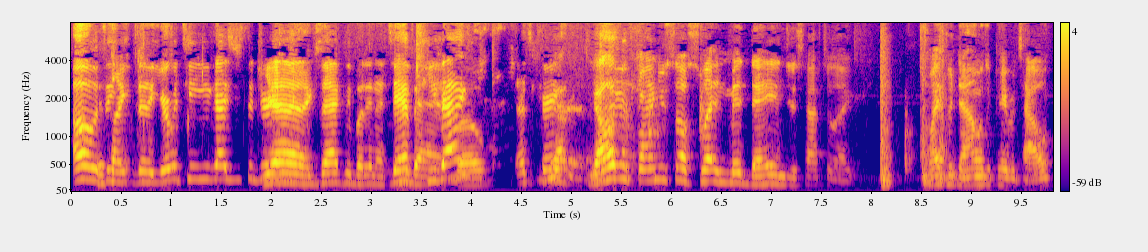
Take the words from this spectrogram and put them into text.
Oh, It's the like- the yerba tea you guys used to drink. Yeah, exactly. But in a tea They have bag, tea bags? bro. that's crazy. Yeah. Y'all ever find yourself sweating midday and just have to like wipe it down with a paper towel?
